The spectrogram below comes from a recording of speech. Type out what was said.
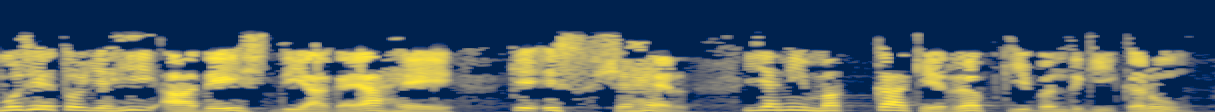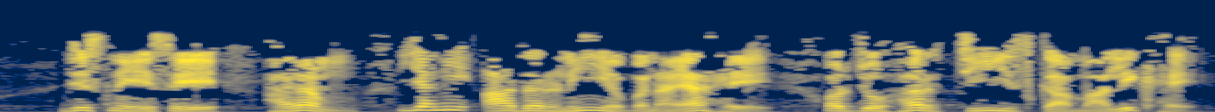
मुझे तो यही आदेश दिया गया है कि इस शहर, यानी मक्का के रब की बंदगी करूँ, जिसने इसे हरम, यानी आदरणीय बनाया है, और जो हर चीज़ का मालिक है।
